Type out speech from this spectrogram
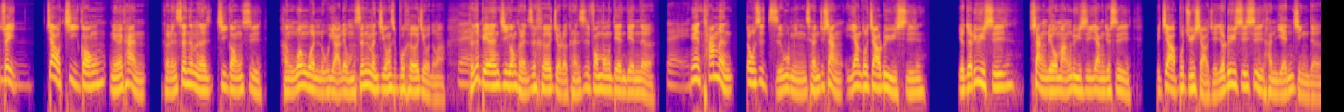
所以叫济公，你会看，可能圣人们的济公是。很温文儒雅的，我们深圳门济公是不喝酒的嘛？对。可是别人济公可能是喝酒的，可能是疯疯癫癫的。对。因为他们都是职务名称，就像一样都叫律师。有的律师像流氓律师一样，就是比较不拘小节。有律师是很严谨的，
